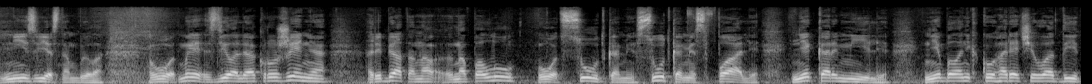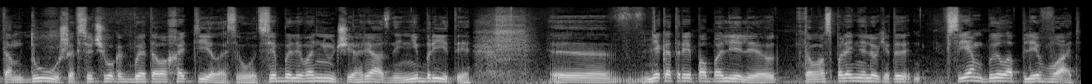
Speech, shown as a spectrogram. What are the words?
неизвестно было. Вот, мы сделали окружение, ребята на, на полу, вот, сутками, сутками спали, не кормили, не было никакой горячей воды, там, душа, все, чего как бы этого хотелось, вот, все были вонючие, грязные, небритые. э, некоторые поболели, там воспаление легких. Всем было плевать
